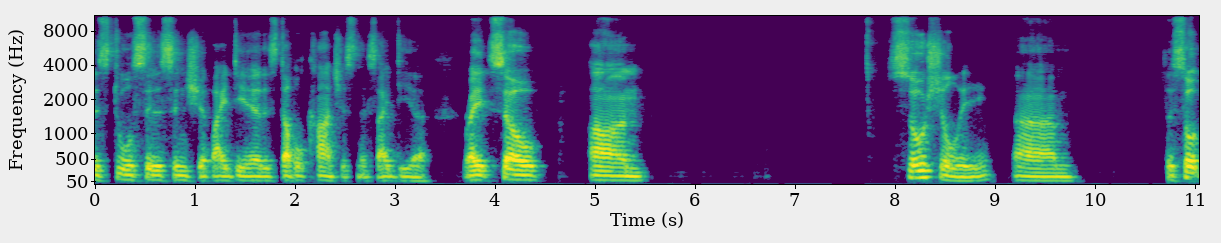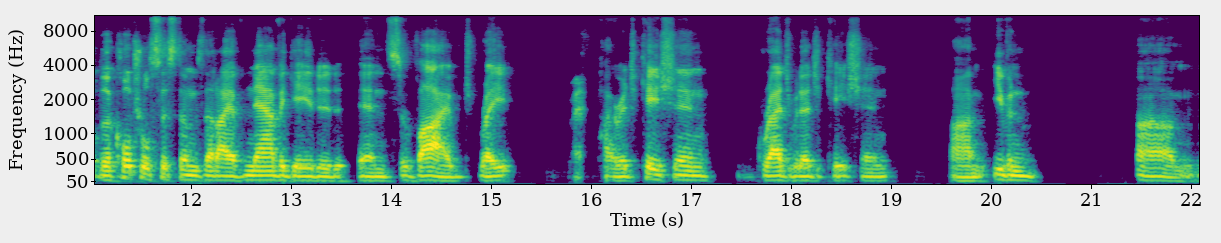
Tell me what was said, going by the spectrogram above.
this dual citizenship idea, this double consciousness idea, right? So, um, socially, um, the so the cultural systems that I have navigated and survived, right? Right. Higher education, graduate education, um, even um,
